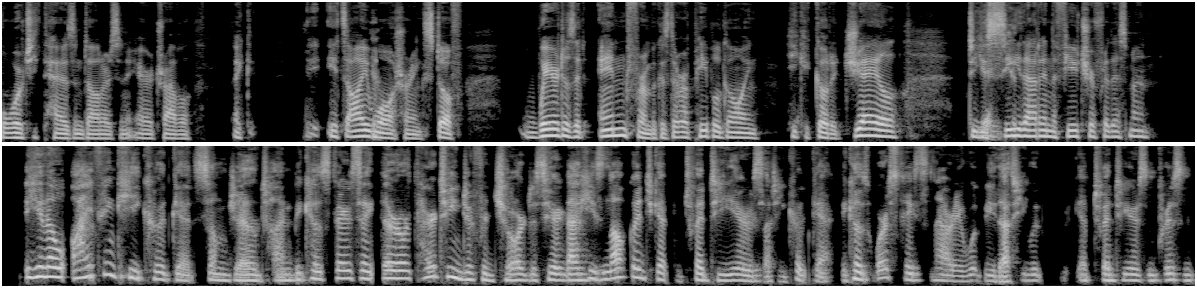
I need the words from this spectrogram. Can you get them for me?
$40,000 in air travel like it's eye watering stuff. Where does it end from? Because there are people going, he could go to jail. Do you yeah, see could, that in the future for this man? You know, I think he could get some jail time because there's a there are 13 different charges here. Now he's not going to get the 20 years that he could get because worst case scenario would be that he would get 20 years in prison.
